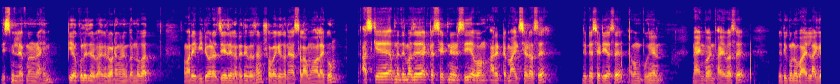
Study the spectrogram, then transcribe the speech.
বিসমিল্লাহ রহমান রাহিম। প্রিয় কলেজের ভাইদের অনেক অনেক ধন্যবাদ। আমার এই ভিডিওটা যে যেখানে দেখতেছেন, সবাইকে জানাই আসসালামু আলাইকুম। আজকে আপনাদের মাঝে একটা সেট নিয়ে এসেছি এবং আরেকটা মাইক সেট আছে। দুইটা সেটই আছে এবং বুয়ের নাইন পয়েন্ট ফাইভ আছে। যদি কোনো ভাই লাগে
